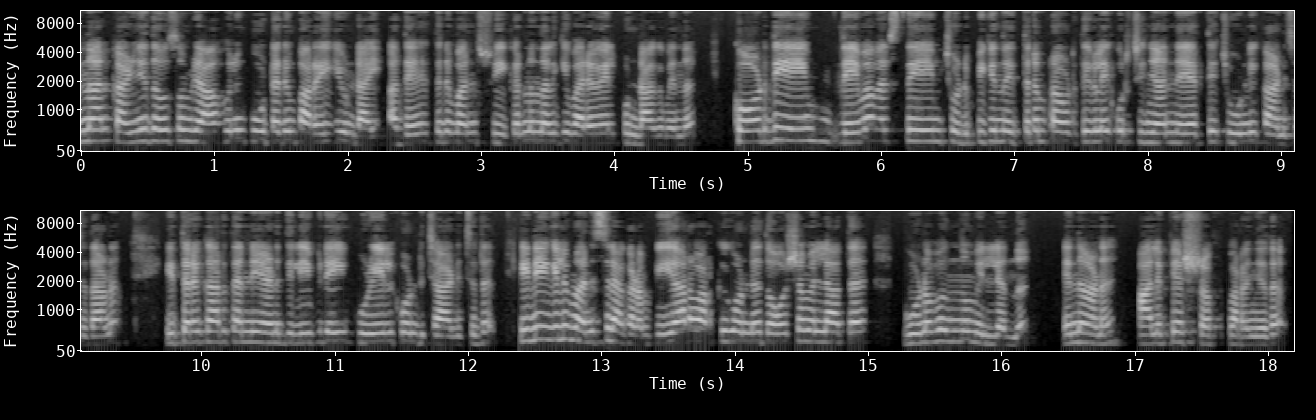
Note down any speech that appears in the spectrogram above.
എന്നാൽ കഴിഞ്ഞ ദിവസം രാഹുലും കൂട്ടരും പറയുകയുണ്ടായി അദ്ദേഹത്തിന് വൻ സ്വീകരണം നൽകി വരവേൽപ്പുണ്ടാകുമെന്ന്. കോടതിയെയും നിയമവ്യവസ്ഥയെയും ചൊടിപ്പിക്കുന്ന ഇത്തരം പ്രവർത്തികളെ കുറിച്ച് ഞാൻ നേരത്തെ ചൂണ്ടിക്കാണിച്ചതാണ്. ഇത്തരക്കാർ തന്നെയാണ് ദിലീപിനെയും കുഴിയിൽ കൊണ്ട് ചാടിച്ചത്. ഇനിയെങ്കിലും മനസ്സിലാക്കണം പി ആർ വർക്ക് കൊണ്ട് ദോഷമല്ലാത്ത ഗുണമൊന്നുമില്ലെന്ന്. എന്നാണ് ആലപ്പി അഷ്റഫ് പറഞ്ഞത്.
